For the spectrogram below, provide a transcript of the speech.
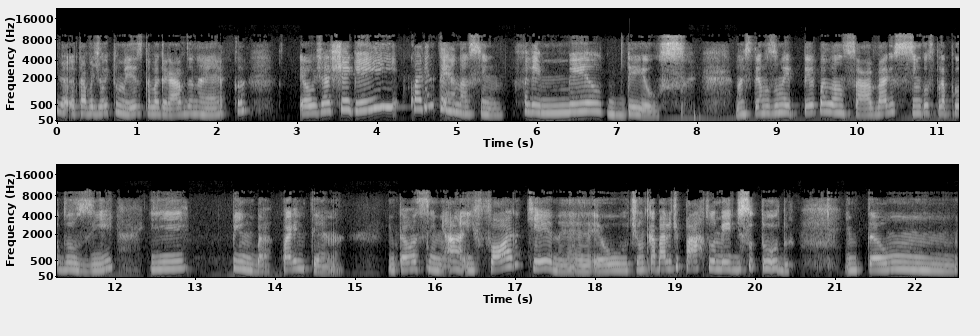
eu tava de oito meses, tava grávida na época, eu já cheguei quarentena, assim. Falei, meu Deus, nós temos um EP para lançar, vários singles para produzir e pimba, quarentena. Então, assim, ah, e fora que, né, eu tinha um trabalho de parto no meio disso tudo. Então,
